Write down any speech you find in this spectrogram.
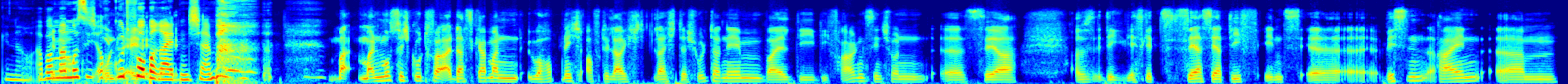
Genau, aber genau. man muss sich auch und, gut äh, vorbereiten, scheinbar. Man, man, muss sich gut vorbereiten, das kann man überhaupt nicht auf die leicht, leichte Schulter nehmen, weil die, die Fragen sind schon äh, sehr, also die, es geht sehr, sehr tief ins äh, Wissen rein. Ähm,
